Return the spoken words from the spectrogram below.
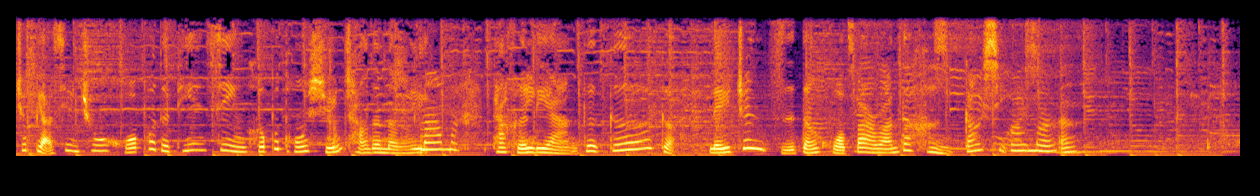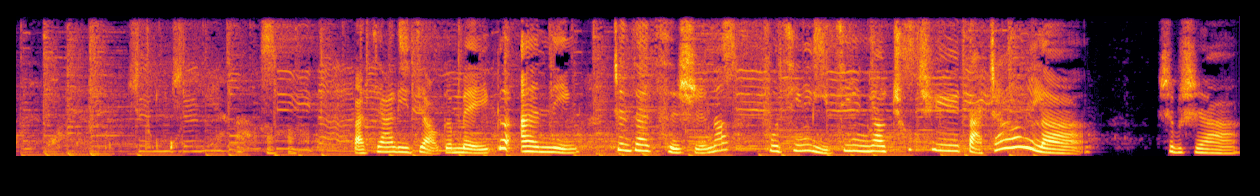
就表现出活泼的天性和不同寻常的能力。妈妈，他和两个哥哥雷震子等伙伴玩得很高兴。妈妈，嗯，好好，把家里搅个没个安宁。正在此时呢，父亲李靖要出去打仗了，是不是啊？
